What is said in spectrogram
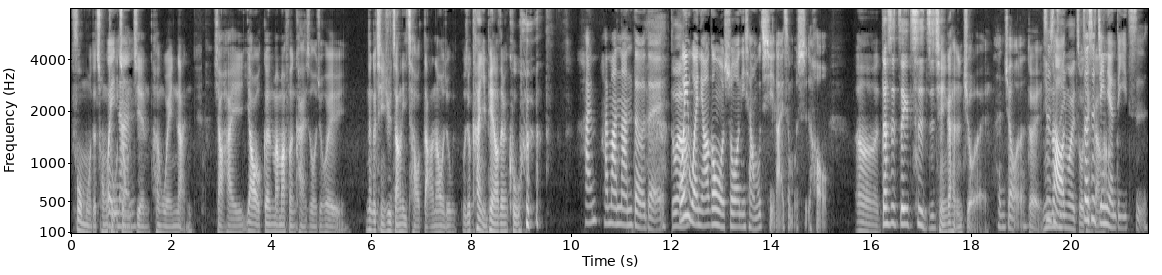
父母的冲突中间，很为难。小孩要跟妈妈分开的时候，就会。那个情绪张力超大，然后我就我就看影片，然后在那边哭，还还蛮难得的。对啊，我以为你要跟我说你想不起来什么时候。嗯，但是这一次之前应该很久了，哎，很久了。对，至少因为昨天这是今年第一次。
